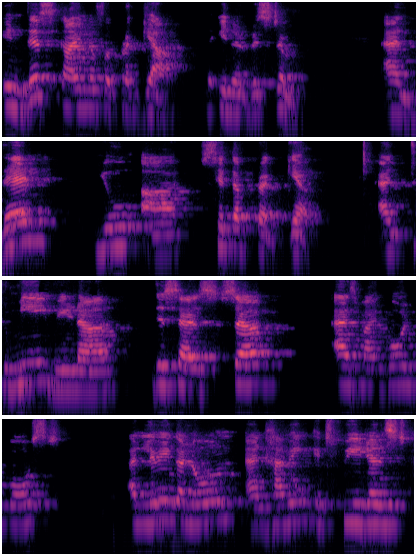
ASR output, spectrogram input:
in this kind of a pragya, the inner wisdom. And then you are sthita pragya. And to me, Veena, this has served as my goalpost and living alone and having experienced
